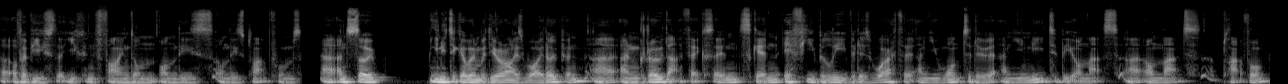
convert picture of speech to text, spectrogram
of abuse that you can find on, on, these, on these platforms. Uh, and so you need to go in with your eyes wide open uh, and grow that thick skin if you believe it is worth it and you want to do it and you need to be on that uh, on that platform.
